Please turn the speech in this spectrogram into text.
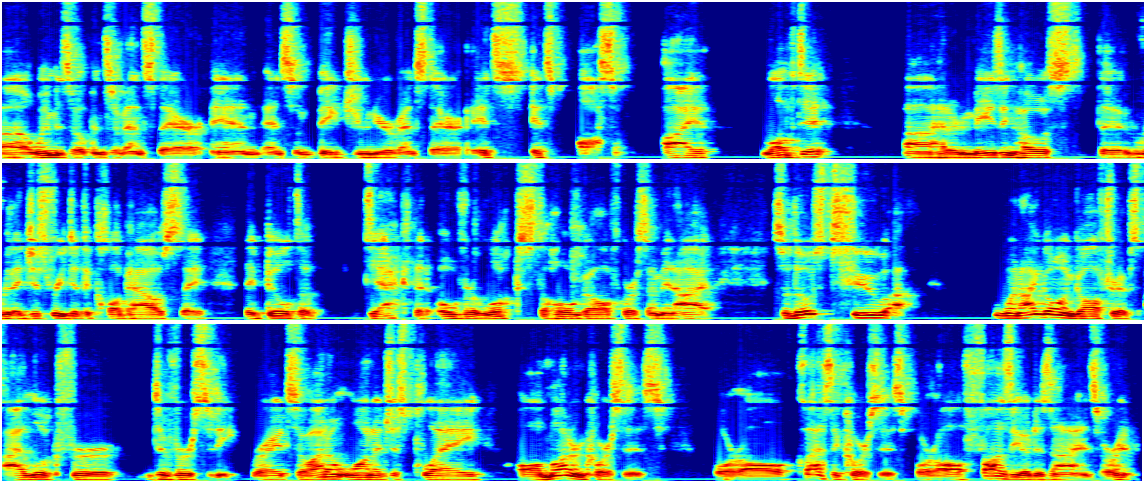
uh, women's opens events there and and some big junior events there. It's it's awesome. I loved it. Uh, had an amazing host. The, they just redid the clubhouse. They they built a deck that overlooks the whole golf course. I mean, I so those two. When I go on golf trips, I look for diversity, right? So I don't want to just play all modern courses or all classic courses or all Fazio designs or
